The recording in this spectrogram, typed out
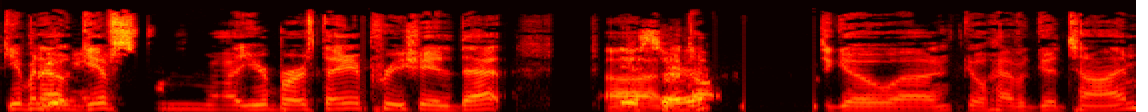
giving out Yeah. gifts for uh, your birthday. Appreciated that. Uh, Yes, sir. To go uh, go have a good time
